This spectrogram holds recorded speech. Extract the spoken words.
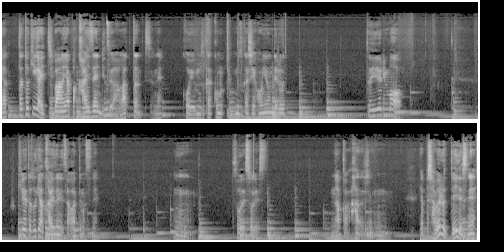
やった時が一番やっぱ改善率が上がったんですよね。こういう難難しい本読んでる。というよりも吹っ切れた時は改善率上がってますね。うん。そうですそうです。なんか話うん。やっぱ喋るっていいですね。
